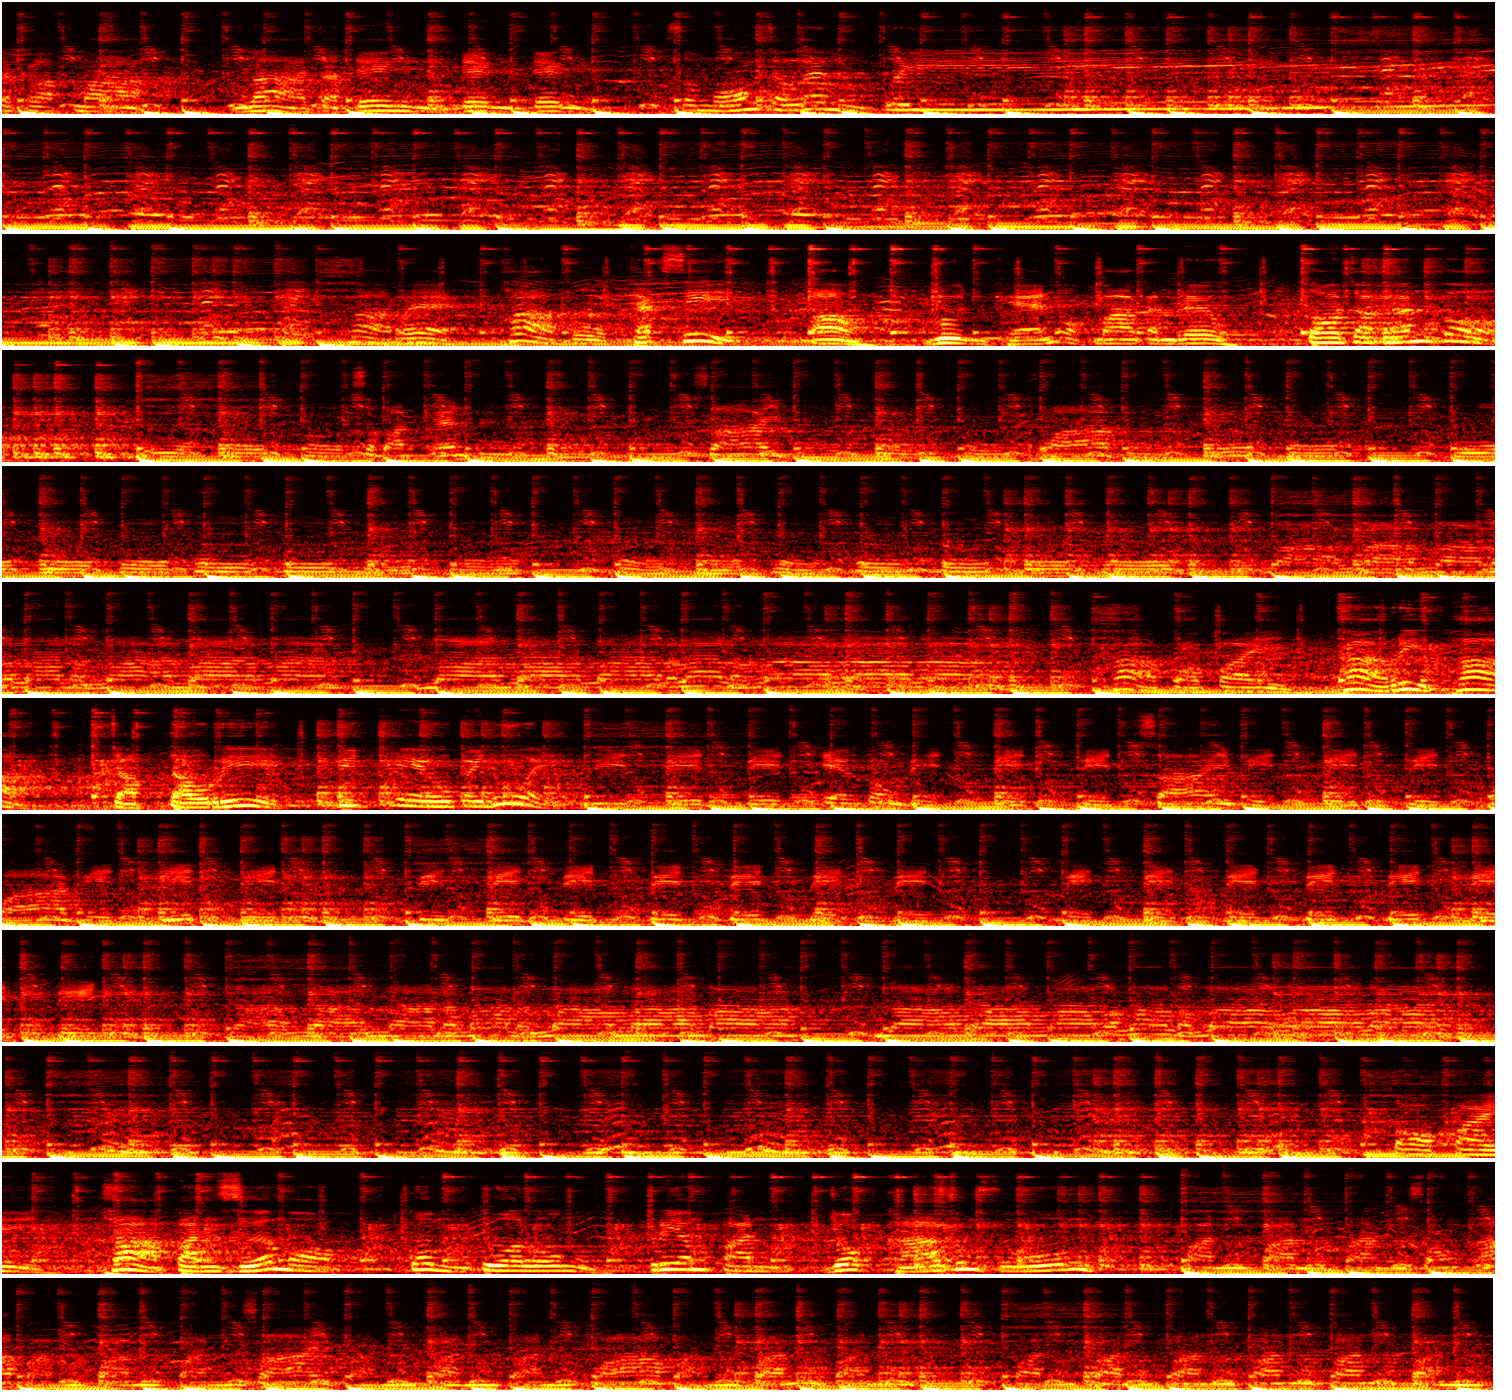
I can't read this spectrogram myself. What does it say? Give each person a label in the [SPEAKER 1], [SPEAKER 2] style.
[SPEAKER 1] จะกลับมาหน้าจะเด้งเด้งเด้งสมองจะเล่นปรีท่าแรกท่าโบกแท็กซี่เอายื่นแขนออกมากันเร็ว ต่อจากนั้นก็โบกสะบัดแขนหู รีดผ้า จับเตารีดบิดเอวไปด้วยบิดบิดบิดเอวต้องบิดบิดบิดซ้ายบิดบิด ไปท่าปั่นเสือหมอบก้มตัวลง เตรียมปั่นยกขาขึ้นสูง ปั่นปั่นปั่นสองขาปั่นปั่นปั่นซ้ายปั่นปั่นปั่นขวาปั่นปั่นปั่นปั่นปั่นปั่นปั่นปั่นปั่นปั่นปั่น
